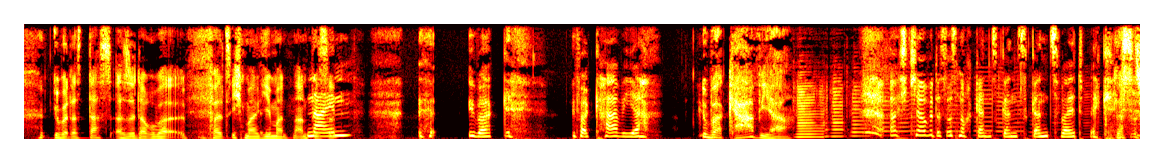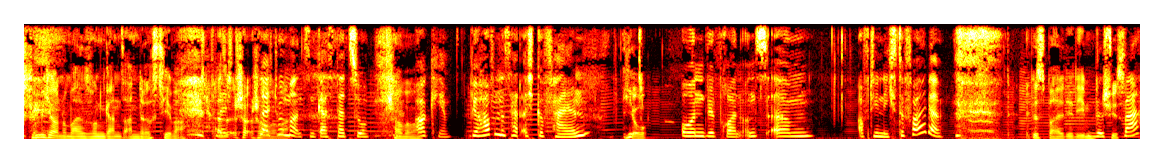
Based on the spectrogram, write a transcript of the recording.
Über das, das, also darüber, falls ich mal jemanden anpisse. nein, über, über Kaviar. Über Kaviar. Aber ich glaube, das ist noch ganz, ganz, ganz weit weg. Das ist für mich auch nochmal so ein ganz anderes Thema. Vielleicht, Also scha schauen vielleicht wir holen wir mal. uns einen Gast dazu. Schauen wir mal. Okay, wir hoffen, es hat euch gefallen Jo, und wir freuen uns ähm, auf die nächste Folge. bis bald, ihr Lieben. Bis Tschüss. bald.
